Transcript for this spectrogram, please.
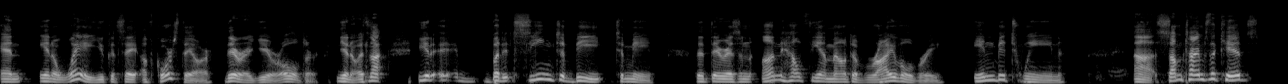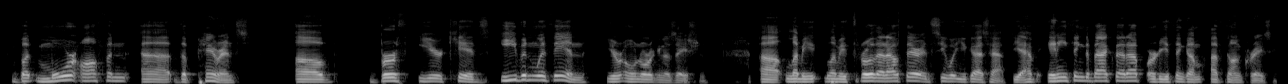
and in a way you could say of course they are they're a year older you know it's not you know it- but it seemed to be to me that there is an unhealthy amount of rivalry in between uh, sometimes the kids but more often uh, the parents of birth year kids even within your own organization. Uh, let me let me throw that out there and see what you guys have. Do you have anything to back that up or do you think I'm, i've gone crazy?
